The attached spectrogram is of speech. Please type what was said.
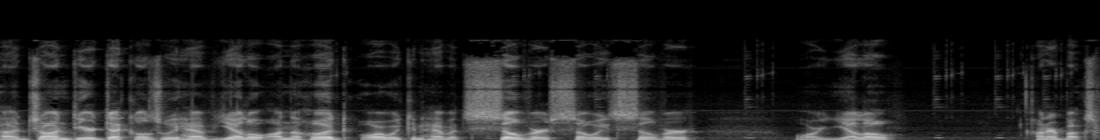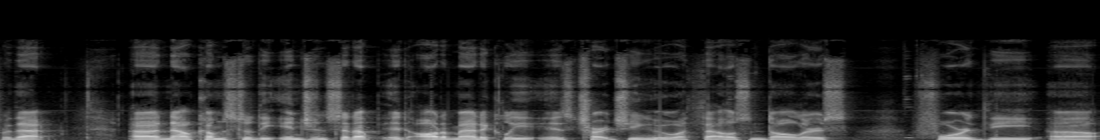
Uh, John Deere decals. We have yellow on the hood, or we can have it silver. So we silver or yellow. 100 bucks for that. Uh, now comes to the engine setup. It automatically is charging you a thousand dollars for the uh,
